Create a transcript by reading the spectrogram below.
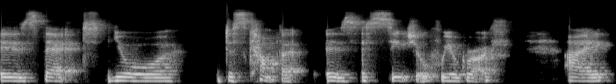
is that your discomfort is essential for your growth. I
